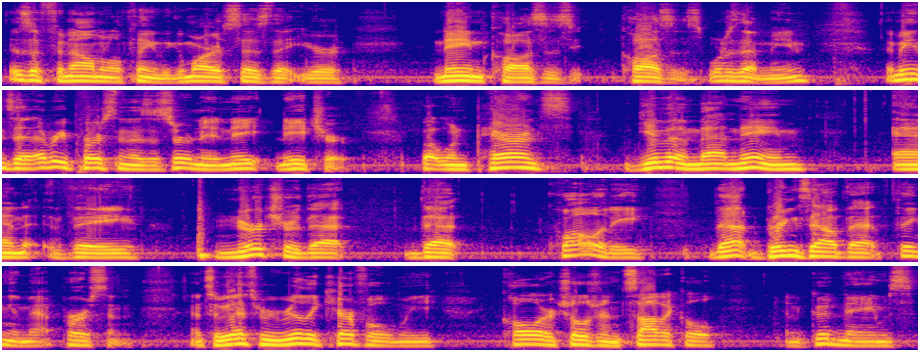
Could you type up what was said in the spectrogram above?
This is a phenomenal thing. The Gemara says that your name causes causes. What does that mean? That means that every person has a certain innate nature. But when parents give them that name and they nurture that that quality, that brings out that thing in that person. And so we have to be really careful when we call our children tzaddical and good names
